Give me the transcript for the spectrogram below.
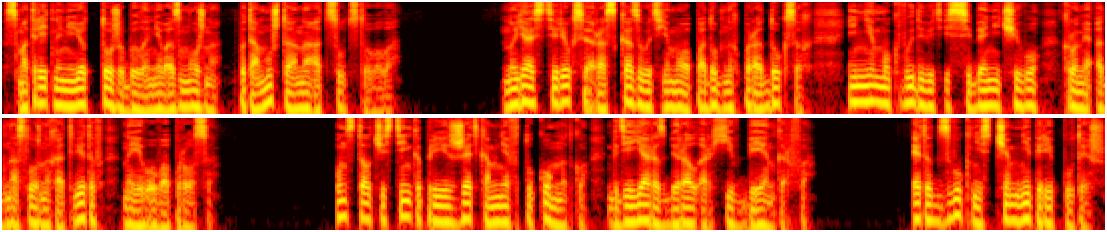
Смотреть на нее тоже было невозможно, потому что она отсутствовала. Но я остерегся рассказывать ему о подобных парадоксах и не мог выдавить из себя ничего, кроме односложных ответов на его вопросы он стал частенько приезжать ко мне в ту комнатку, где я разбирал архив Бенкорфа. Этот звук ни с чем не перепутаешь.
